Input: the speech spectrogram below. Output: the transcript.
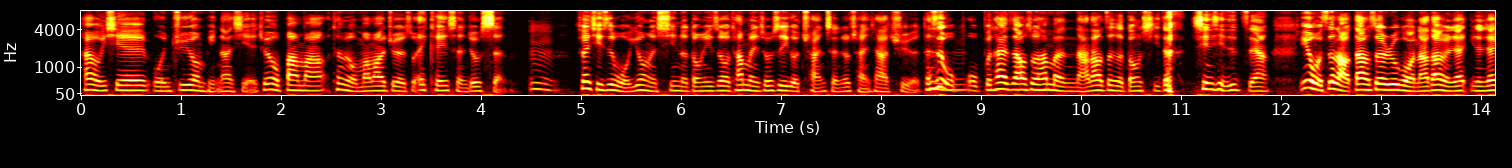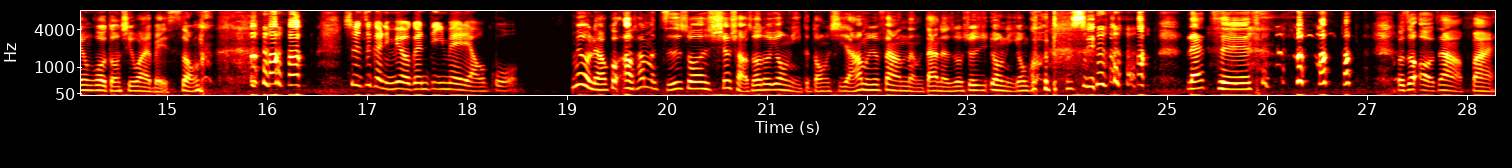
还有一些文具用品那些，就是我爸妈，特别我妈妈觉得说，哎、欸，可以省就省，嗯，所以其实我用了新的东西之后，他们就是一个传承就传下去了。但是我我不太知道说他们拿到这个东西的 心情是怎样，因为我是老大，所以如果拿到人家人家用过的东西，我也没送。所以这个你没有跟弟妹聊过？没有聊过哦，他们只是说，就小时候都用你的东西啊，他们就非常冷淡的说，就是用你用过的东西。That's it。我说哦，这样 fine。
